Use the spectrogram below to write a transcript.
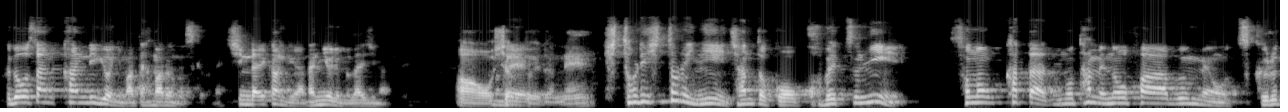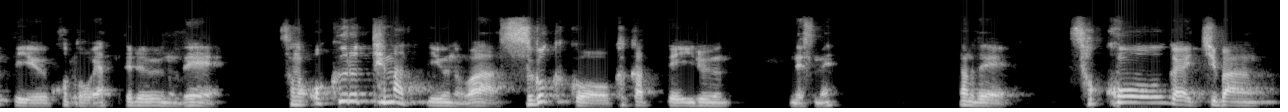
不動産管理業にも当てはまるんですけどね。信頼関係が何よりも大事なんで。ああ、おっしゃる通りだね。一人一人にちゃんとこう個別にその方のためのオファー文面を作るっていうことをやってるので、その送る手間っていうのはすごくこうかかっているんですね。なので、そこが一番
